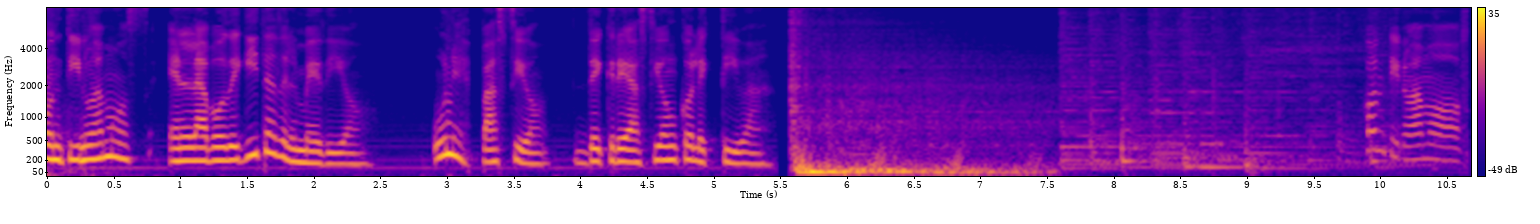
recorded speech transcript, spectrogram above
Continuamos en la bodeguita del medio, un espacio de creación colectiva. Continuamos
